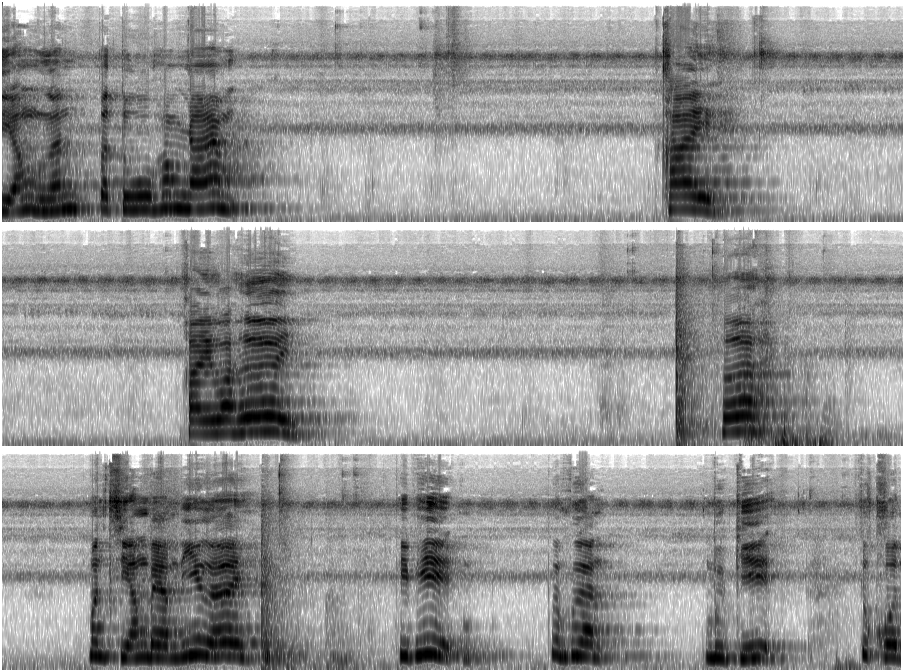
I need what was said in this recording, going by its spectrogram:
สียงเหมือนประตูห้องน้ำใคร ใครวะเฮ้ยเฮ้อมันเสียงแบบนี้เลย พี่ๆเพื่อนๆเมื่อกี้ ทุกคน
